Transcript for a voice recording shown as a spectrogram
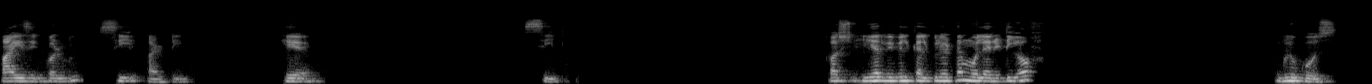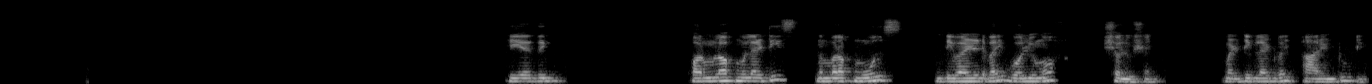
pi is equal to CRT. Here C First, here we will calculate the molarity of glucose. Here the formula of molarity is number of moles divided by volume of solution multiplied by R into T.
